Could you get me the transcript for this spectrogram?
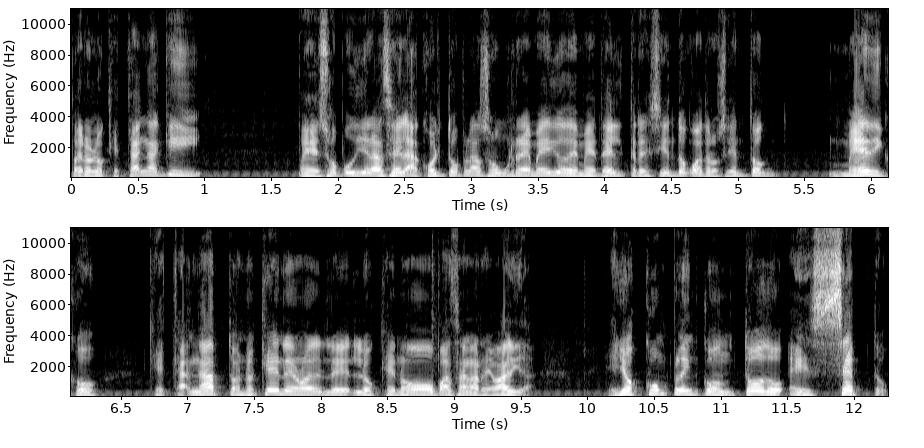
Pero los que están aquí, pues eso pudiera ser a corto plazo un remedio de meter 300, 400 médicos que están aptos. No es que los que no pasan la reválida. Ellos cumplen con todo, excepto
